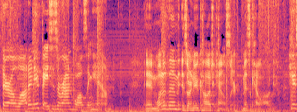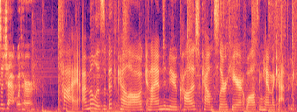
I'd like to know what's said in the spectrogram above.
There are a lot of new faces around Walsingham. And one of them is our new college counselor, Miss Kellogg. Here's a chat with her. Hi, I'm Elizabeth Kellogg, and I am the new college counselor here at Walsingham Academy.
